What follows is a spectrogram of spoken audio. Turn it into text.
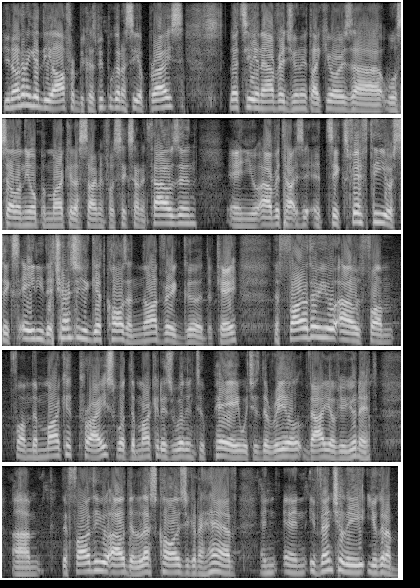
You're not going to get the offer because people are going to see a price. Let's see, an average unit like yours uh, will sell on the open market assignment for 600000 and you advertise it at 650 or 680 the chances you get calls are not very good okay the farther you out from from the market price, what the market is willing to pay, which is the real value of your unit, um, the farther you out, the less calls you're going to have, and and eventually you're going to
